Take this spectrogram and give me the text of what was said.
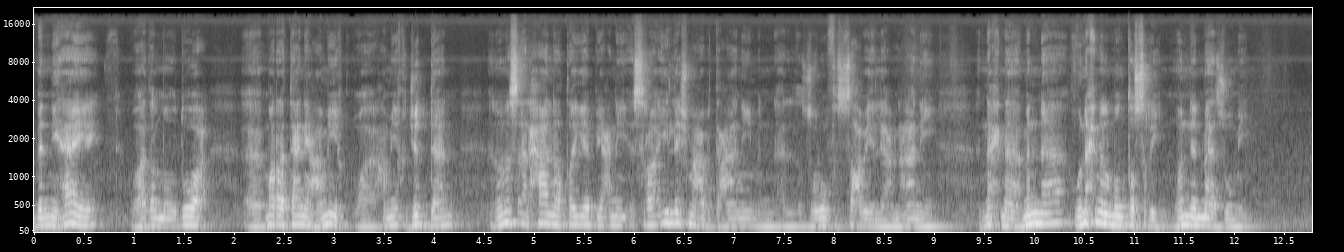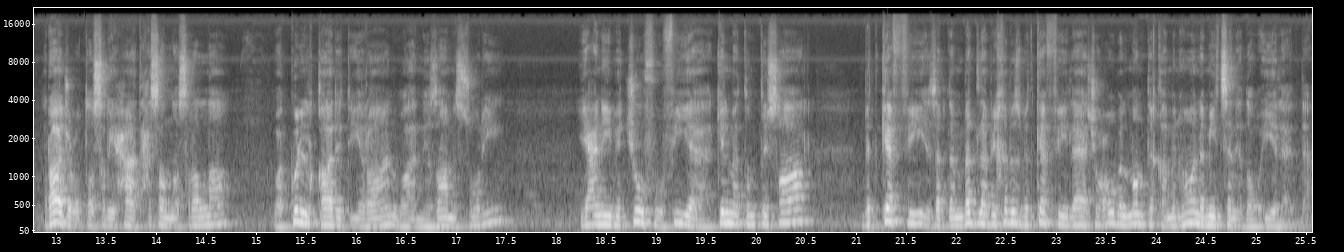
بالنهاية وهذا الموضوع آه، مرة ثانية عميق وعميق جدا إنه نسأل حالنا طيب يعني إسرائيل ليش ما عم بتعاني من الظروف الصعبة اللي عم نعاني؟ نحن منها ونحن المنتصرين وهن المهزومين. راجعوا تصريحات حسن نصر الله وكل قادة إيران والنظام السوري. يعني بتشوفوا فيها كلمة انتصار بتكفي إذا بدنا نبدلها بخبز بتكفي لشعوب المنطقة من هون ل 100 سنة ضوئية لقدام.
